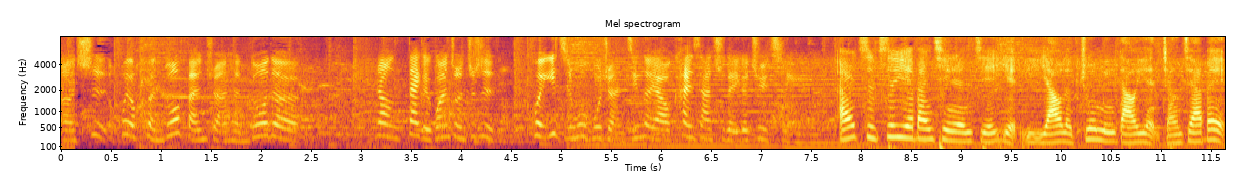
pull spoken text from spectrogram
呃，是会有很多反转，很多的。让带给观众就是会一直目不转睛的要看下去的一个剧情。而此次夜半情人节也力邀了著名导演张家贝，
